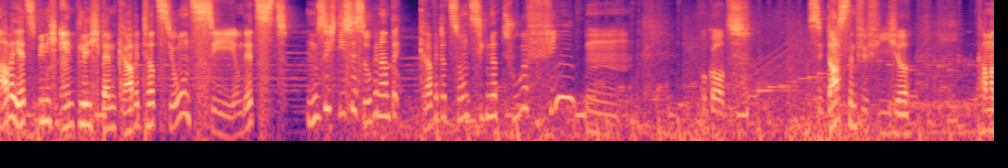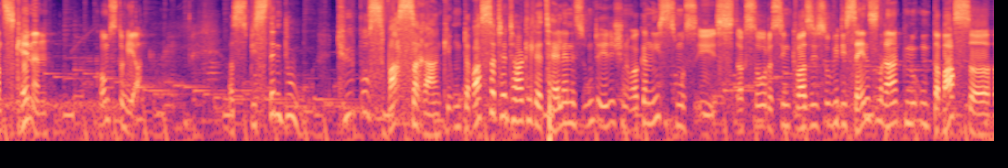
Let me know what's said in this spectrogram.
Aber jetzt bin ich endlich beim Gravitationssee und jetzt muss ich diese sogenannte Gravitationssignatur finden. Oh Gott, was sind das denn für Viecher? Kann man scannen? Kommst du her? Was bist denn du? Typus Wasserranke, Unterwassertentakel, der Teil eines unterirdischen Organismus ist. Ach so, das sind quasi so wie die Sensenranken, nur Unterwasser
